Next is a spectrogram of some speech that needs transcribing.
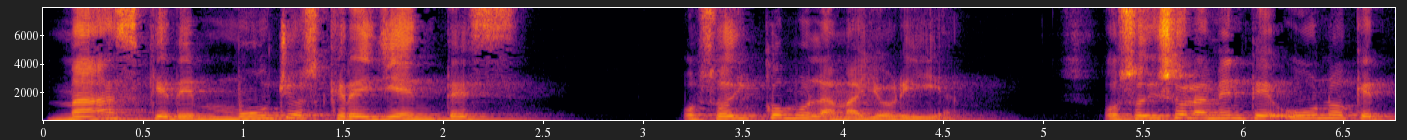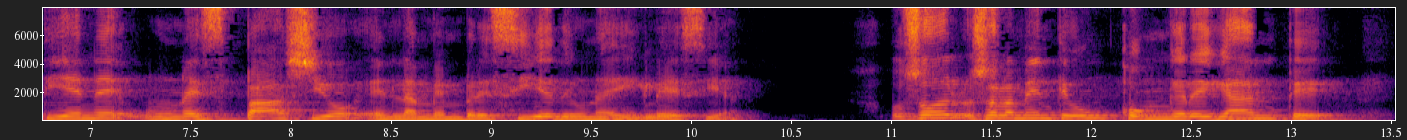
más que de muchos creyentes? ¿O soy como la mayoría? ¿O soy solamente uno que tiene un espacio en la membresía de una iglesia? ¿O soy solamente un congregante?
